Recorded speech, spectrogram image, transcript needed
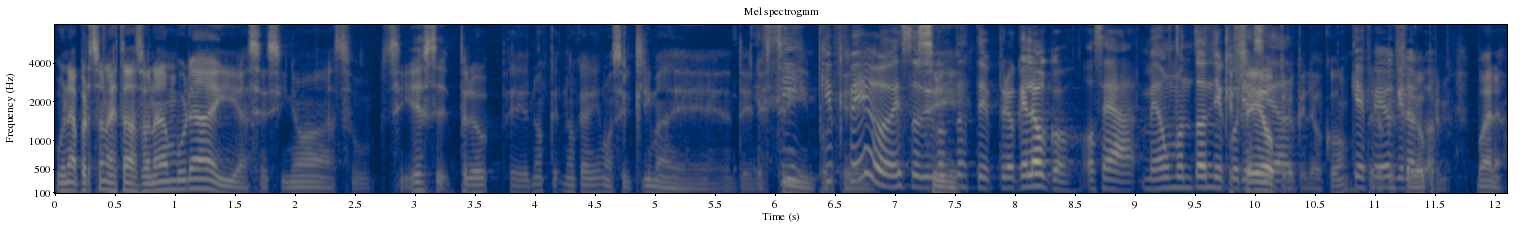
Una persona estaba sonámbula y asesinó a su... Sí, es, pero eh, no, no caguemos el clima de- del stream. Sí, qué porque- feo eso que sí, contaste, pero qué loco. O sea, me da un montón de Qué curiosidad. feo, pero qué loco. Qué pero feo, qué loco. pero- Bueno,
